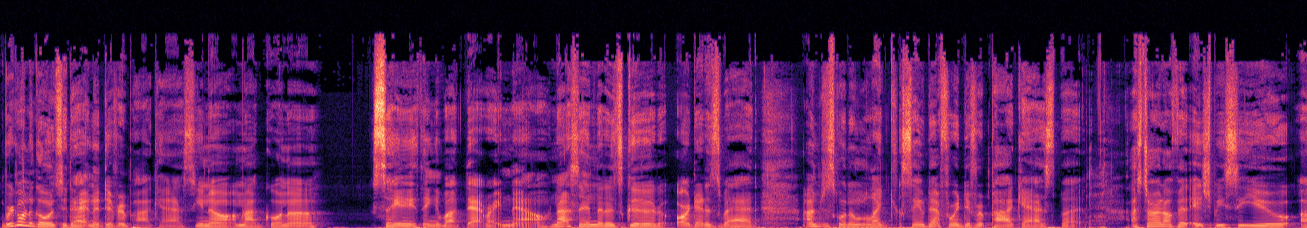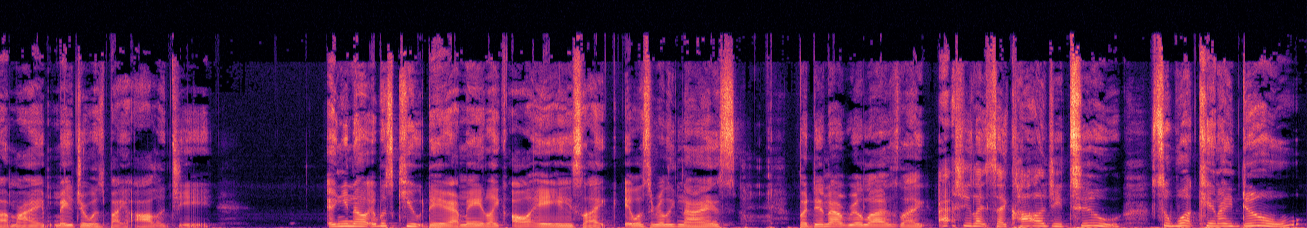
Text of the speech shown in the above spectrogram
We're going to go into that in a different podcast. You know, I'm not going to say anything about that right now. Not saying that it's good or that it's bad. I'm just going to like save that for a different podcast. But I started off at HBCU. Uh, my major was biology And you know, it was cute there. I made like all A's. Like it was really nice. But then I realized like I actually like psychology too. So what can I do?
